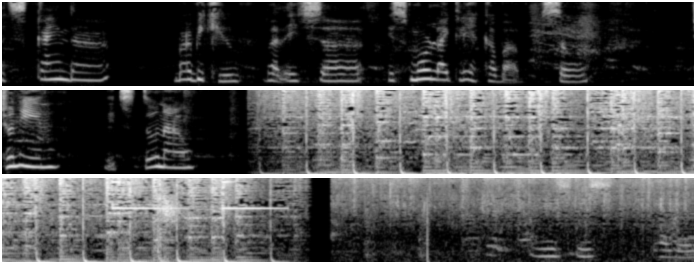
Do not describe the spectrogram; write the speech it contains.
It's kinda barbecue but it's uh it's more likely a kebab. So tune in. Let's do now. This is our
